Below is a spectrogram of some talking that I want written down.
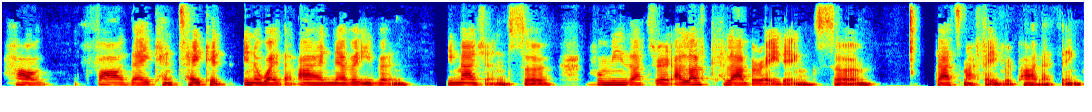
how far they can take it in a way that I had never even imagined. So for me, that's right. I love collaborating. So that's my favorite part, I think.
